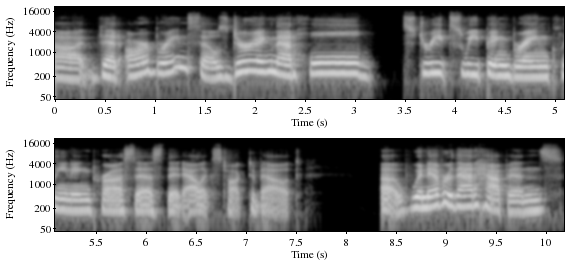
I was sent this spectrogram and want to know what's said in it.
uh, that our brain cells during that whole street sweeping brain cleaning process that Alex talked about uh, whenever that happens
